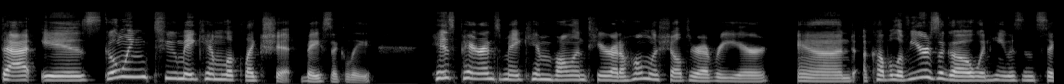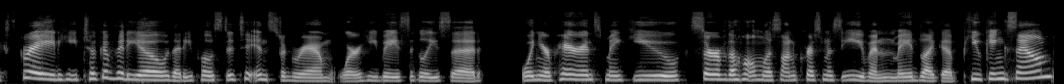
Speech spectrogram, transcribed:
that is going to make him look like shit, basically. His parents make him volunteer at a homeless shelter every year, And a couple of years ago, when he was in sixth grade, he took a video that he posted to Instagram where he basically said, when your parents make you serve the homeless on Christmas Eve and made like a puking sound.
